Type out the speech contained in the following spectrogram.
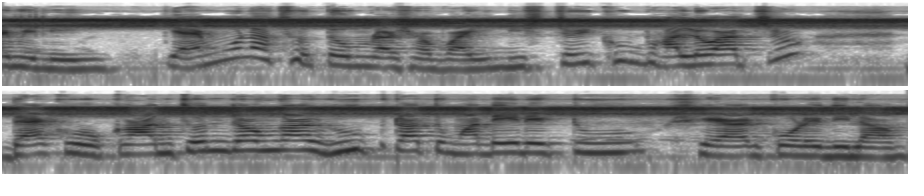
ফ্যামিলি। কেমন আছো তোমরা সবাই? নিশ্চয়ই খুব ভালো আছো। দেখো, কাঞ্চনজঙ্ঘার রূপটা তোমাদের একটু শেয়ার করে দিলাম।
